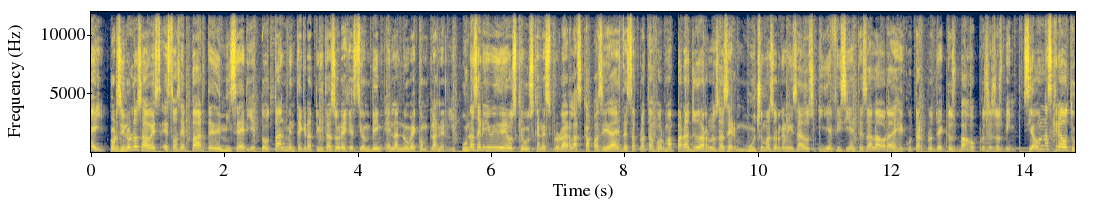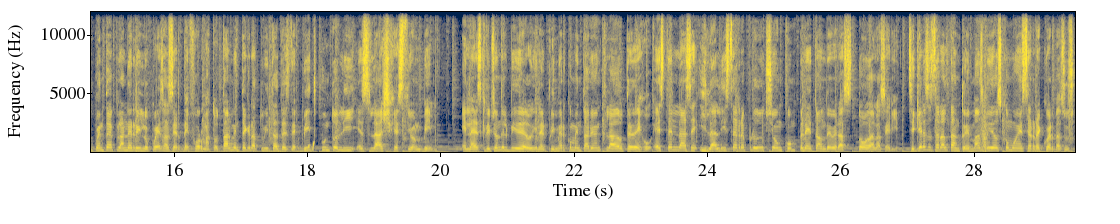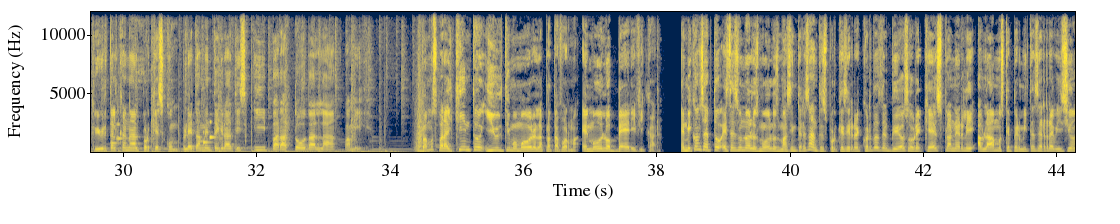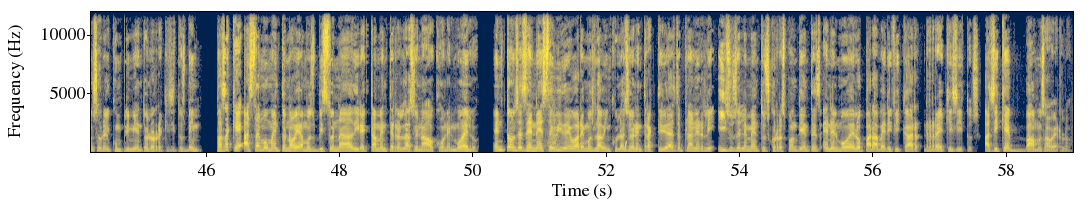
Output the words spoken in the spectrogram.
Hey, por si no lo sabes, esto hace parte de mi serie totalmente gratuita sobre gestión BIM en la nube con Plannerly, una serie de videos que buscan explorar las capacidades de esta plataforma para ayudarnos a ser mucho más organizados y eficientes a la hora de ejecutar proyectos bajo procesos BIM. Si aún no has creado tu cuenta de Plannerly, lo puedes hacer de forma totalmente gratuita desde bit.ly slash gestión BIM. En la descripción del video y en el primer comentario anclado te dejo este enlace y la lista de reproducción completa donde verás toda la serie. Si quieres estar al tanto de más videos como este, recuerda suscribirte al canal porque es completamente gratis y para toda la familia. Vamos para el quinto y último módulo de la plataforma, el módulo verificar. En mi concepto, este es uno de los módulos más interesantes porque si recuerdas del video sobre qué es Plannerly, hablábamos que permite hacer revisión sobre el cumplimiento de los requisitos BIM. Pasa que hasta el momento no habíamos visto nada directamente relacionado con el modelo. Entonces en este video haremos la vinculación entre actividades de Plannerly y sus elementos correspondientes en el modelo para verificar requisitos. Así que vamos a verlo.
